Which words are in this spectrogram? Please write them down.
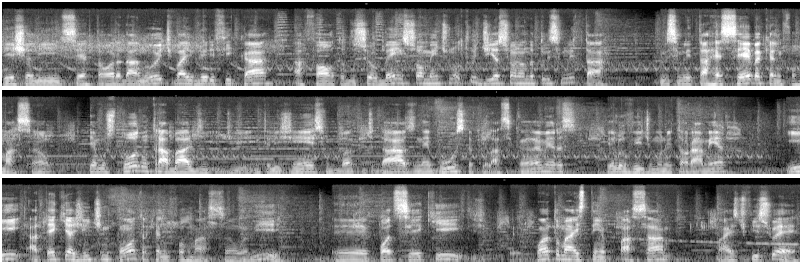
deixa ali certa hora da noite, vai verificar a falta do seu bem somente no outro dia acionando a Polícia Militar. A Polícia Militar recebe aquela informação, temos todo um trabalho de, de inteligência, um banco de dados, né, busca pelas câmeras, pelo vídeo monitoramento e até que a gente encontra aquela informação ali, é, pode ser que quanto mais tempo passar, mais difícil é.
